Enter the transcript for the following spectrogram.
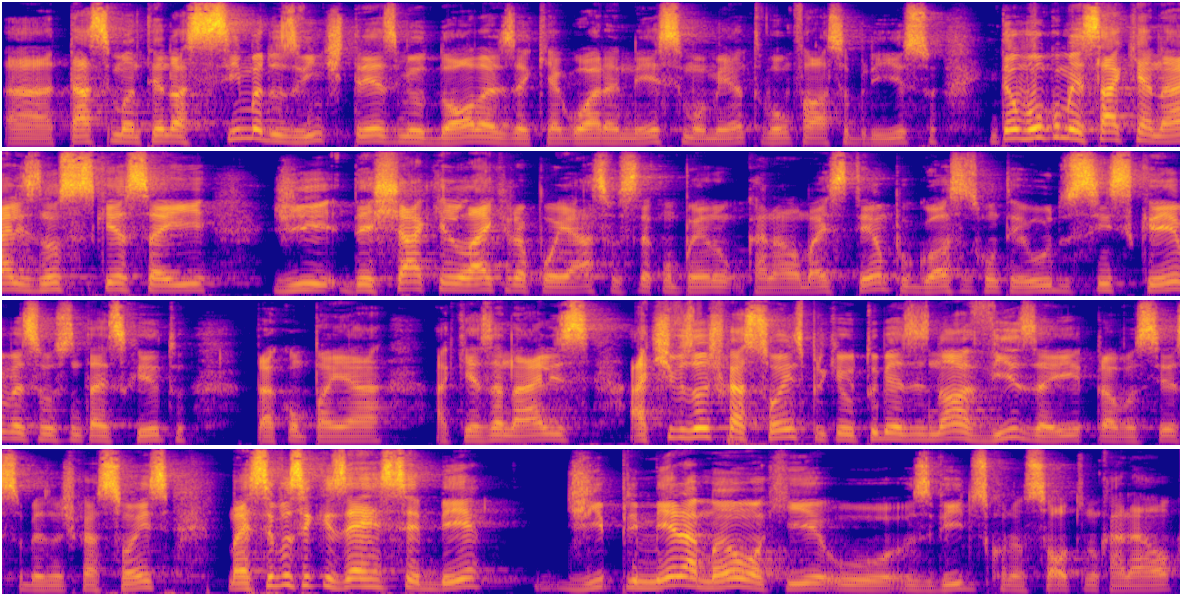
está ah, uh, se mantendo acima dos 23 mil dólares aqui agora nesse momento, vamos falar sobre isso. Então vamos começar aqui a análise, não se esqueça aí de deixar aquele like para apoiar se você está acompanhando o canal há mais tempo, gosta dos conteúdos, se inscreva se você não está inscrito para acompanhar aqui as análises, ative as notificações, porque o YouTube às vezes não avisa aí para você sobre as notificações, mas se você quiser receber de primeira mão aqui os vídeos quando eu solto no canal,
